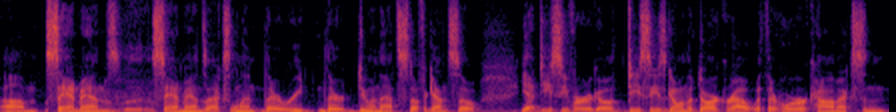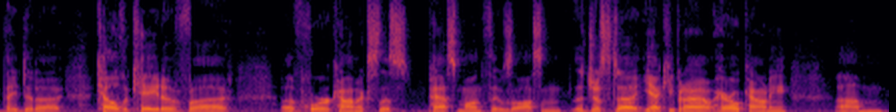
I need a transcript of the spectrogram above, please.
Um, Sandman's uh, Sandman's excellent. They're re- they're doing that stuff again. So yeah, DC Vertigo. DC's going the dark route with their horror comics, and they did a cavalcade of uh, of horror comics this past month. It was awesome. Just uh, yeah, keep an eye out. Harrow County, um,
